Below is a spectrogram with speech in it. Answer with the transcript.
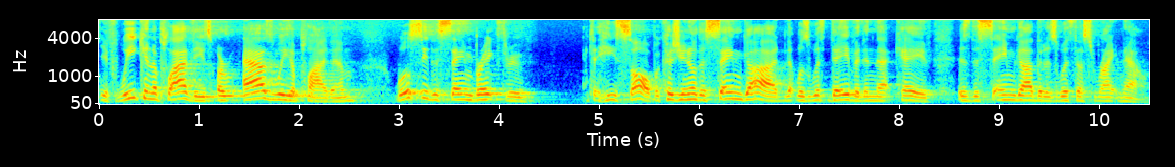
if we can apply these, or as we apply them, we'll see the same breakthrough that he saw. Because you know, the same God that was with David in that cave is the same God that is with us right now.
